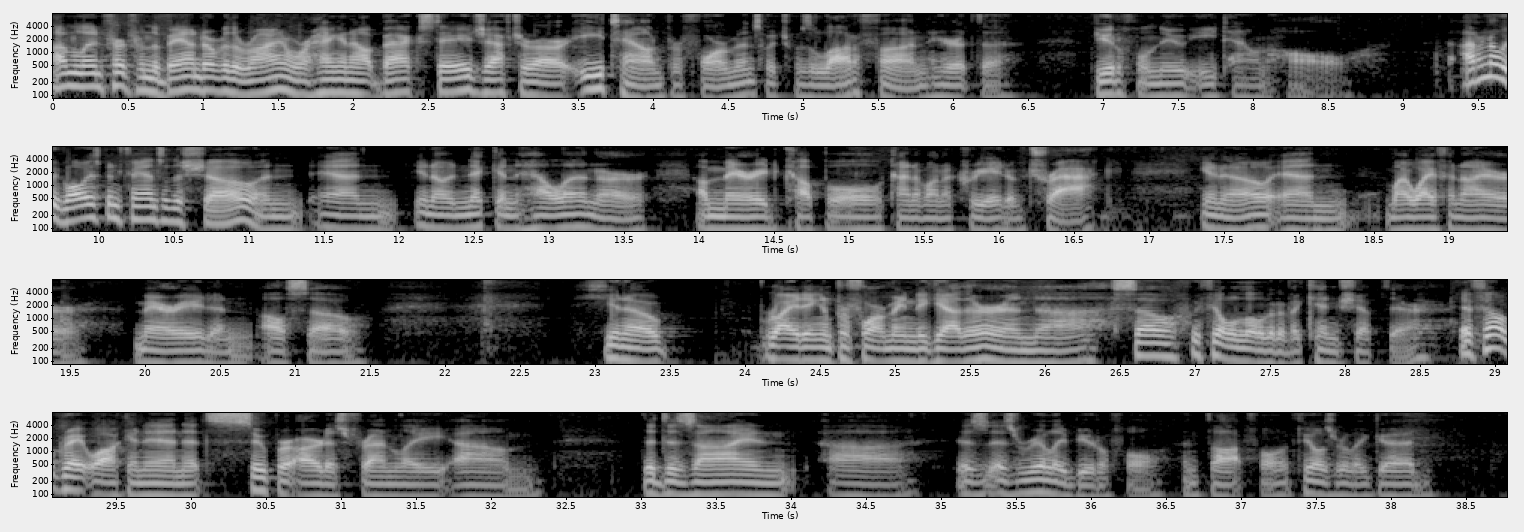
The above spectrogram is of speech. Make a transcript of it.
I'm Linford from the band Over the Rhine. We're hanging out backstage after our eTown performance, which was a lot of fun here at the beautiful new eTown Hall. I don't know, we've always been fans of the show, and, and you know, Nick and Helen are a married couple, kind of on a creative track, you know, and my wife and I are married and also, you know, writing and performing together, and uh, so we feel a little bit of a kinship there. It felt great walking in. It's super artist friendly. Um, the design uh, is, is really beautiful and thoughtful. It feels really good.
